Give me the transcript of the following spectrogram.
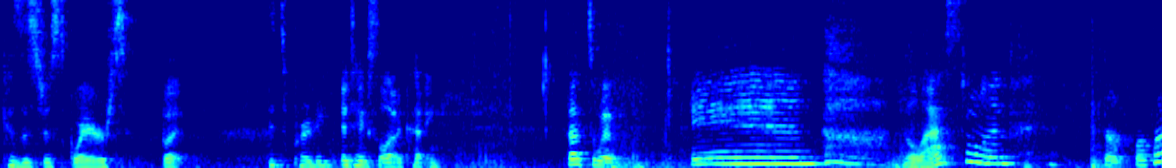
because it's just squares, but It's pretty. it takes a lot of cutting. That's a WIP. And the last one. Brr, brr, brr.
